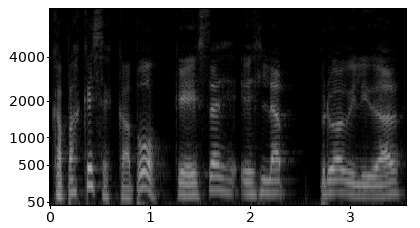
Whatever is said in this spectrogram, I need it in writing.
capaz que se escapó, que esa es la probabilidad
